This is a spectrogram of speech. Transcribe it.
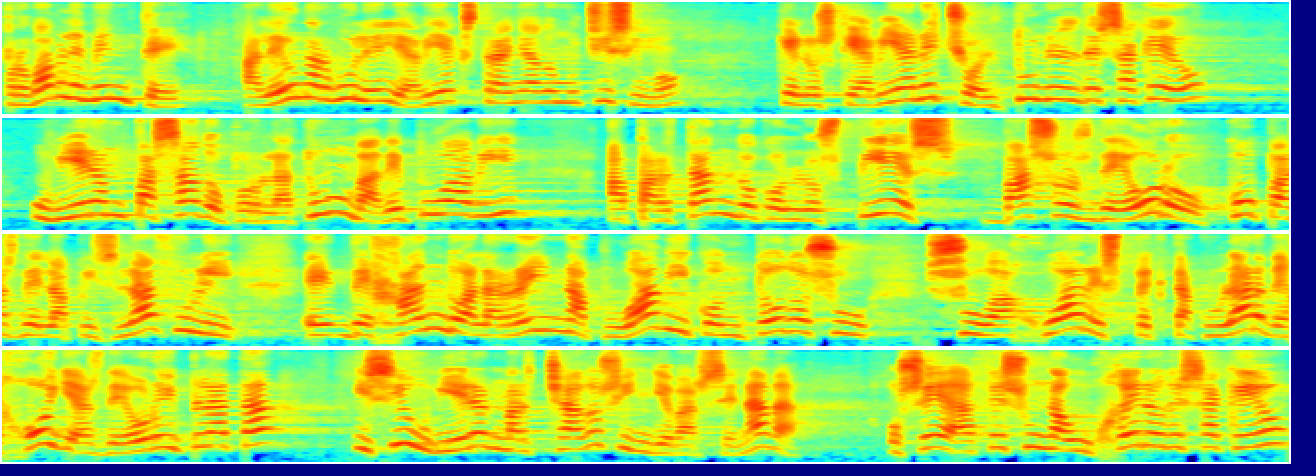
Probablemente a Leonard Bulley le había extrañado muchísimo que los que habían hecho el túnel de saqueo hubieran pasado por la tumba de Puabi apartando con los pies vasos de oro, copas de lapislázuli, eh, dejando a la reina Puabi con todo su, su ajuar espectacular de joyas de oro y plata, y se hubieran marchado sin llevarse nada. O sea, haces un agujero de saqueo,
